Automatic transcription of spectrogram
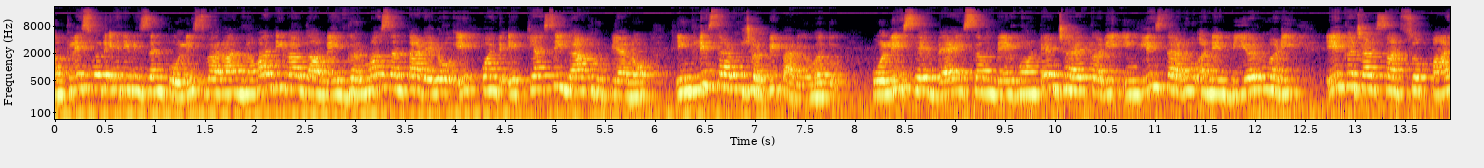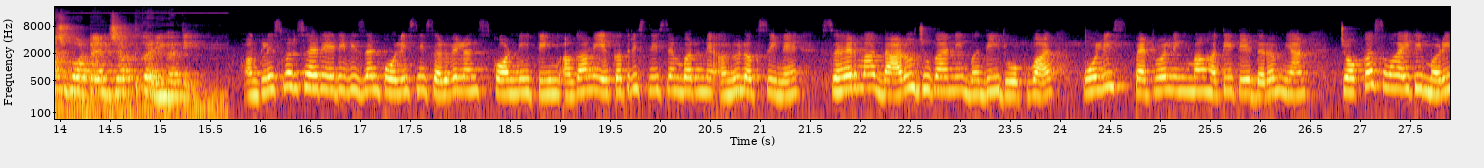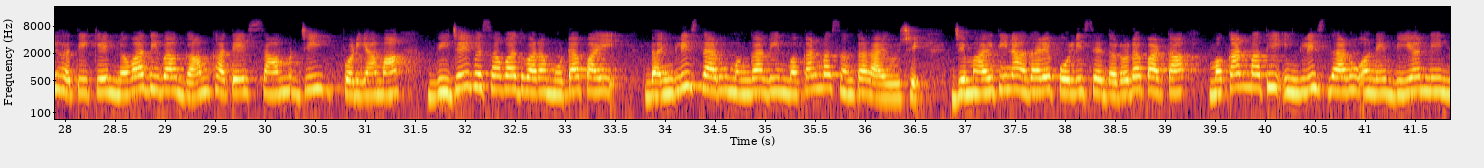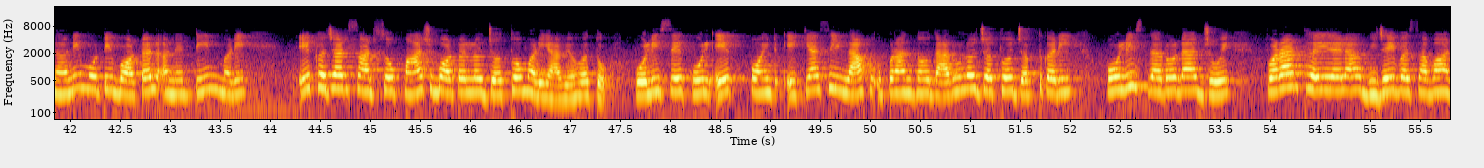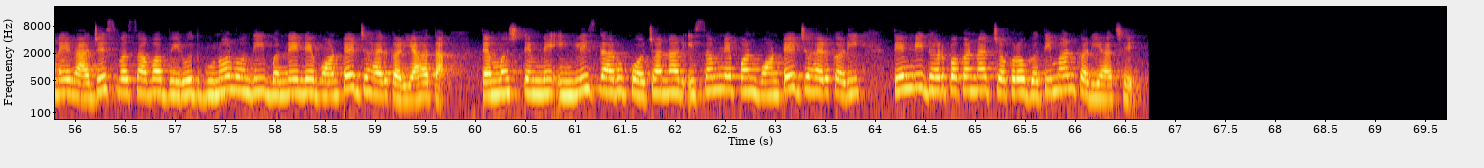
અંકલેશ્વર એ division police દ્વારા નવા દીવા ગામે ઘરમાં સંતાડેલો એક પોઈન્ટ એક્યાસી લાખ રૂપિયાનો ઇંગ્લિશ દારૂ ઝડપી પાડ્યો હતો. પોલીસે બે ઇસમને વોન્ટેડ જાહેર કરી ઇંગ્લિશ દારૂ અને બિયર મળી એક હજાર સાતસો પાંચ બોટલ જપ્ત કરી હતી. અંકલેશ્વર શહેર એ ડિવિઝન પોલીસની સર્વેલન્સ સ્કોડની ટીમ આગામી એકત્રીસ ડિસેમ્બરને અનુલક્ષીને શહેરમાં દારૂ જુગારની બંધી રોકવા પોલીસ પેટ્રોલિંગમાં હતી તે દરમિયાન ચોક્કસ માહિતી મળી હતી કે નવા દીવા ગામ ખાતે સામજી ફળિયામાં વિજય વસાવા દ્વારા મોટા પાયે ઇંગ્લિશ દારૂ મંગાવી મકાનમાં સંતાડાયો છે. જે માહિતીના આધારે પોલીસે દરોડા પાડતા મકાનમાંથી ઇંગ્લિશ દારૂ અને બિયરની નાની મોટી બોટલ અને ટીન મળી એક હજાર સાતસો પાંચ બોટલનો જથ્થો મળી આવ્યો હતો. પોલીસે કુલ એક પોઈન્ટ એક્યાસી લાખ ઉપરાંતનો દારૂનો જથ્થો જપ્ત કરી પોલીસ દરોડા જોઈ ફરાર થયેલા વિજય વસાવા અને રાજેશ વસાવા વિરુદ્ધ ગુનો નોંધી બંનેને વોન્ટેડ જાહેર કર્યા હતા. તેમજ તેમને ઇંગ્લિશ દારૂ પહોંચાડનાર ઈસમને પણ વોન્ટેડ જાહેર કરી તેમની ધરપકડના ચક્રો ગતિમાન કર્યા છે.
